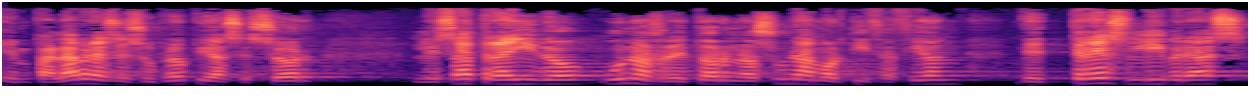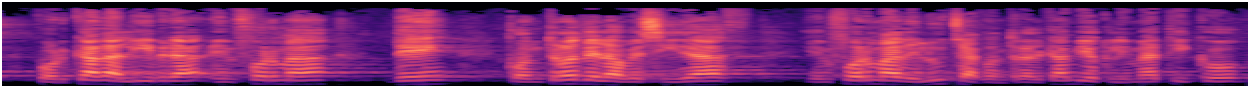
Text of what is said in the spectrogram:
en palabras de su propio asesor, les ha traído unos retornos, una amortización de tres libras por cada libra en forma de control de la obesidad, en forma de lucha contra el cambio climático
